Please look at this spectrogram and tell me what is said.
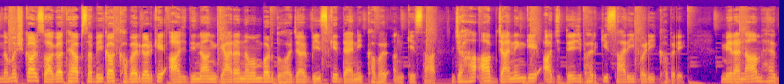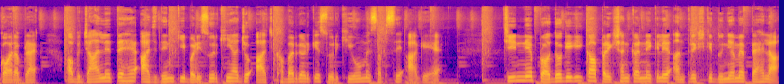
नमस्कार, स्वागत है आप सभी का खबरगढ़ के आज दिनांक 11 नवंबर 2020 के दैनिक खबर अंक के साथ, जहाँ आप जानेंगे आज देश भर की सारी बड़ी खबरें। मेरा नाम है गौरव राय। अब जान लेते हैं आज दिन की बड़ी सुर्खियाँ जो आज खबरगढ़ के सुर्खियों में सबसे आगे है। चीन ने प्रौद्योगिकी का परीक्षण करने के लिए अंतरिक्ष की दुनिया में पहला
